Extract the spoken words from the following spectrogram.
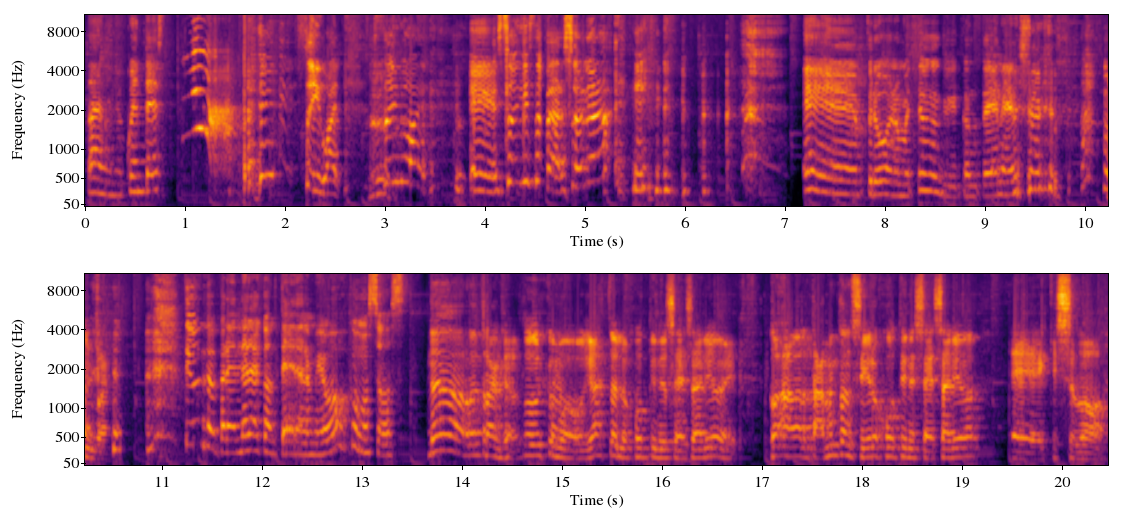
tan elocuentes. soy igual, soy igual. Eh, soy esa persona. Eh, pero bueno, me tengo que contener. Bueno. tengo que aprender a contenerme. ¿Vos cómo sos? No, re tranca. Todo es como gasto lo justo y necesario. y- a ver, también considero justo y necesario, eh, que se lo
